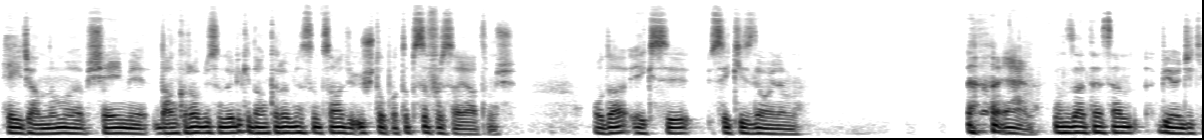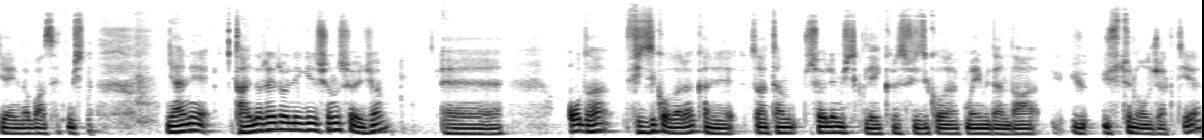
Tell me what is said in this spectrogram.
heyecanlı mı şey mi? Duncan Robinson öyle ki Duncan Robinson sadece 3 top atıp 0 sayı atmış. O da eksi 8'de oynama. yani bunu zaten sen bir önceki yayında bahsetmiştin. Yani Tyler Hero ile ilgili şunu söyleyeceğim. Ee, o da fizik olarak hani zaten söylemiştik Lakers fizik olarak Miami'den daha üstün olacak diye.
